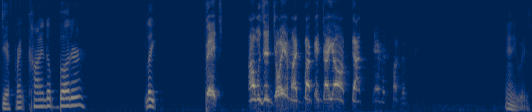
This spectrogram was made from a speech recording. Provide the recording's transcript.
different kind of butter? Like, bitch, I was enjoying my fucking day off. God damn it, fucking. Anyways,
